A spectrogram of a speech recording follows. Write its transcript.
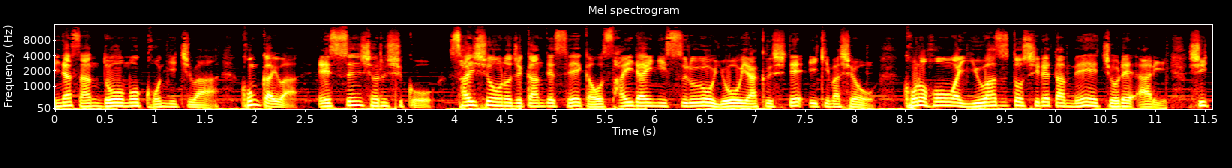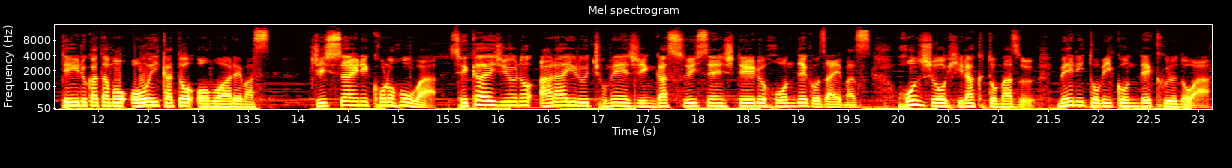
皆さんどうもこんにちは。今回はエッセンシャル思考、最小の時間で成果を最大にするを要約していきましょう。この本は言わずと知れた名著であり、知っている方も多いかと思われます。実際にこの本は世界中のあらゆる著名人が推薦している本でございます。本書を開くとまず目に飛び込んでくるのは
